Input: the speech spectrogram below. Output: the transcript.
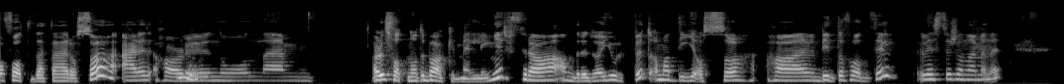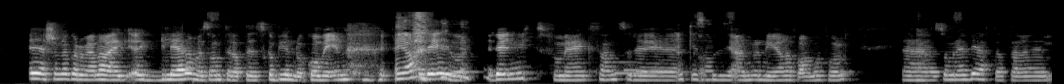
å få til dette her også. Det, har, du mm. noen, um, har du fått noen tilbakemeldinger fra andre du har hjulpet, om at de også har begynt å få det til? hvis du skjønner hva jeg mener? Jeg skjønner hva du mener. Jeg, jeg gleder meg sånn til at det skal begynne å komme inn. Ja. det er jo det er nytt for meg, sant? så det er enda nyere for andre folk. Eh, så, men jeg vet at det er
